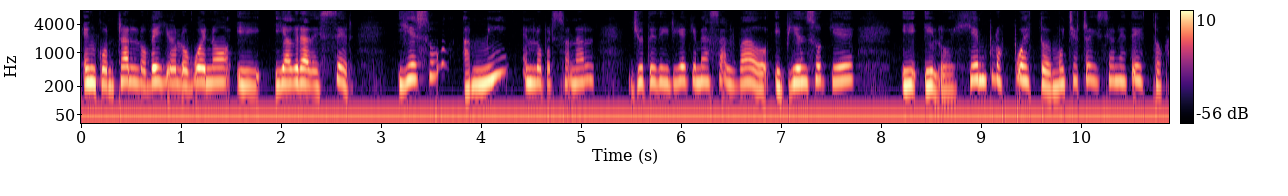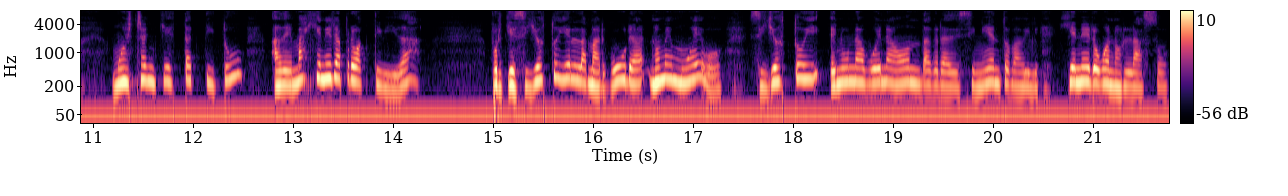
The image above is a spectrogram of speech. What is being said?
encontrar lo bello, lo bueno y, y agradecer? Y eso a mí, en lo personal, yo te diría que me ha salvado y pienso que y, y, los ejemplos puestos en muchas tradiciones de esto muestran que esta actitud además genera proactividad. Porque si yo estoy en la amargura, no me muevo. Si yo estoy en una buena onda, agradecimiento, amabilidad, genero buenos lazos,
